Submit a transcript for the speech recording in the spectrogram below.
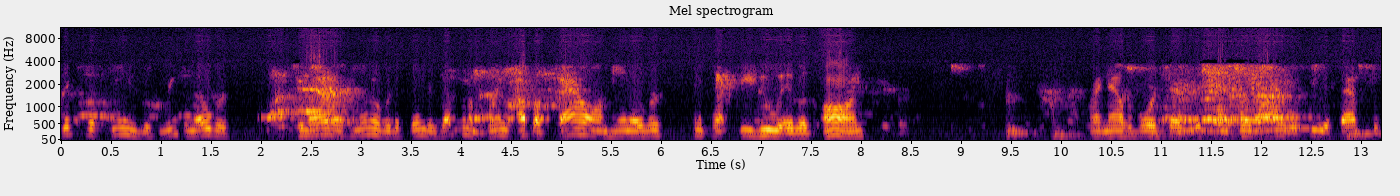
6'15", just reaching over smaller Hanover defenders. That's going to bring up a foul on Hanover. Going to see who it was on. Right now, the board says this one Colmeyer. We'll see if that's the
